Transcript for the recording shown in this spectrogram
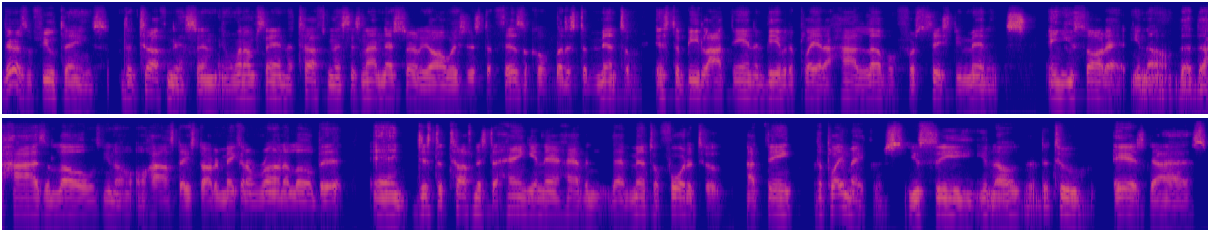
There's a few things. The toughness, and, and when I'm saying the toughness, it's not necessarily always just the physical, but it's the mental. It's to be locked in and be able to play at a high level for 60 minutes. And you saw that, you know, the the highs and lows. You know, Ohio State started making a run a little bit, and just the toughness to hang in there, having that mental fortitude. I think the playmakers. You see, you know, the, the two edge guys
